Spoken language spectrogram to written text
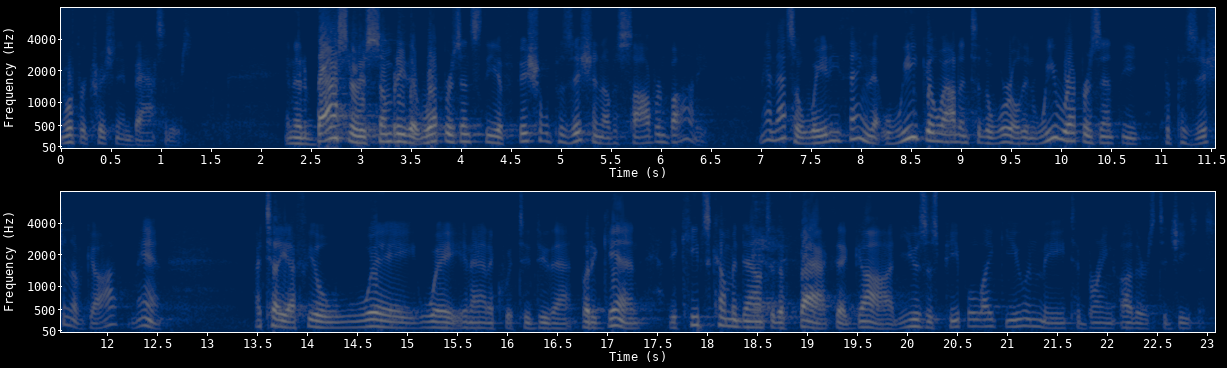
Norfolk Christian ambassadors. And an ambassador is somebody that represents the official position of a sovereign body. Man, that's a weighty thing that we go out into the world and we represent the, the position of God. Man, I tell you, I feel way, way inadequate to do that. But again, it keeps coming down to the fact that God uses people like you and me to bring others to Jesus.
